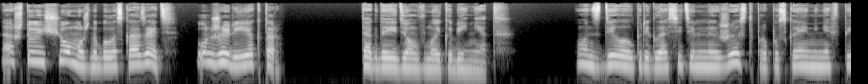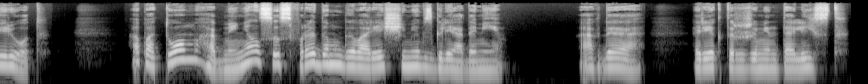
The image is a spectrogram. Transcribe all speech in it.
А что еще можно было сказать? Он же ректор. Тогда идем в мой кабинет. Он сделал пригласительный жест, пропуская меня вперед, а потом обменялся с Фредом говорящими взглядами. Ах да, ректор же менталист.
